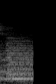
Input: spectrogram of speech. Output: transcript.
Thank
